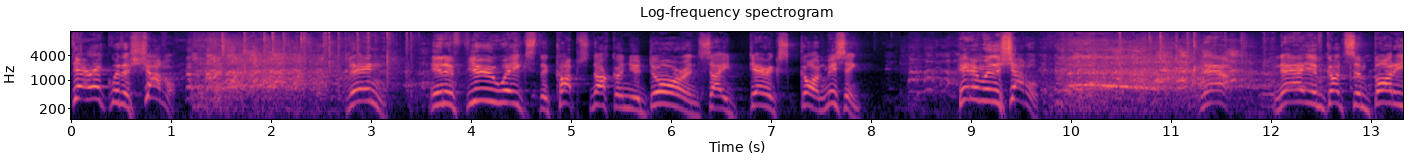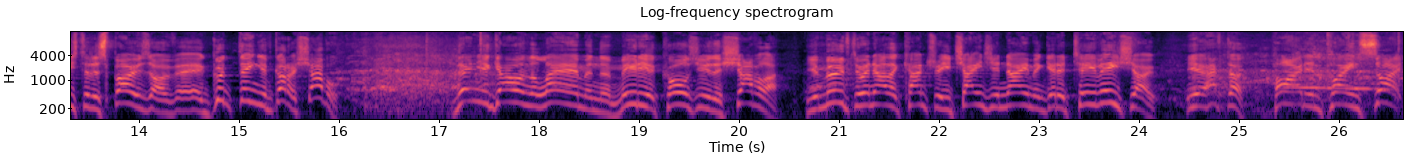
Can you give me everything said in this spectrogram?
Derek with a shovel. then, in a few weeks, the cops knock on your door and say Derek's gone missing. Hit him with a shovel. now, now you've got some bodies to dispose of. A good thing you've got a shovel. Then you go on the lam and the media calls you the shoveler. You move to another country, you change your name and get a TV show. You have to hide in plain sight.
